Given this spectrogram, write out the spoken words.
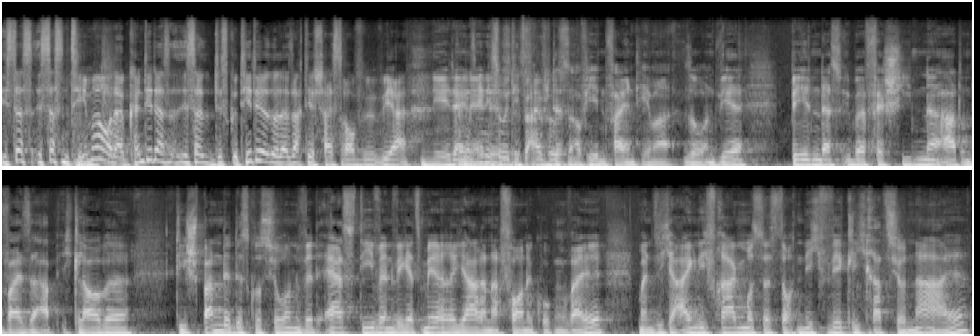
ist das ist das ein Thema mhm. oder könnt ihr das ist das, diskutiert ihr oder sagt ihr Scheiß drauf? Wir nee, können das eh nicht so richtig ist, beeinflussen. Das ist auf jeden Fall ein Thema. So und wir bilden das über verschiedene Art und Weise ab. Ich glaube, die spannende Diskussion wird erst die, wenn wir jetzt mehrere Jahre nach vorne gucken, weil man sich ja eigentlich fragen muss, das ist doch nicht wirklich rational,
